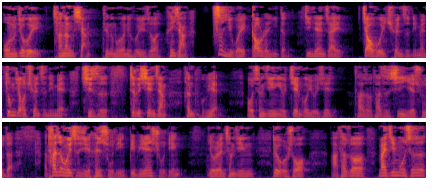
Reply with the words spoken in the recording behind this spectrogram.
我们就会常常想，听众朋友你会说很想自以为高人一等。今天在。教会圈子里面，宗教圈子里面，其实这个现象很普遍。我曾经有见过有一些，他说他是信耶稣的，他认为自己很属灵，比别人属灵。有人曾经对我说：“啊，他说麦金牧师，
